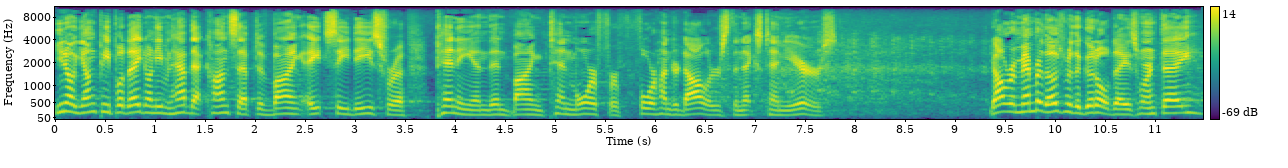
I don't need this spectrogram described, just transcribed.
You know, young people today don't even have that concept of buying eight CDs for a penny and then buying 10 more for $400 the next 10 years. Y'all remember those were the good old days, weren't they?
